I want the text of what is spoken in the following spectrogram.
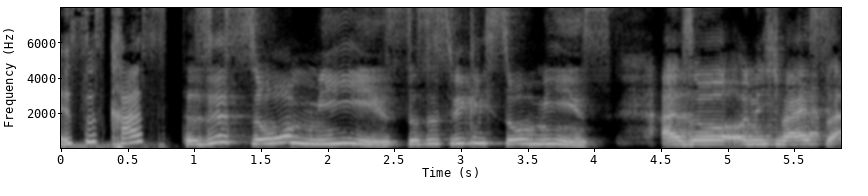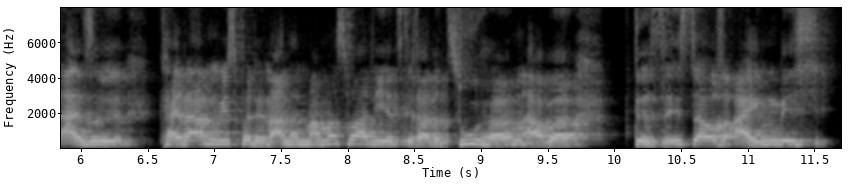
Ist das krass? Das ist so mies. Das ist wirklich so mies. Also, und ich weiß, also, keine Ahnung, wie es bei den anderen Mamas war, die jetzt gerade zuhören, aber das ist auch eigentlich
